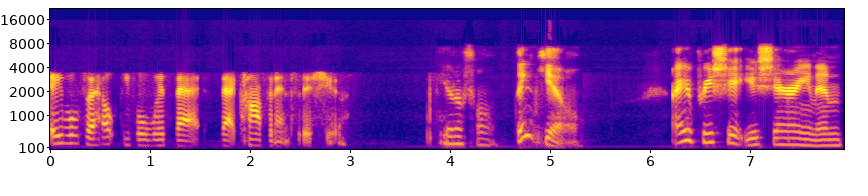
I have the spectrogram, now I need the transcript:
able to help people with that that confidence issue. Beautiful. Thank you. I appreciate you sharing and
